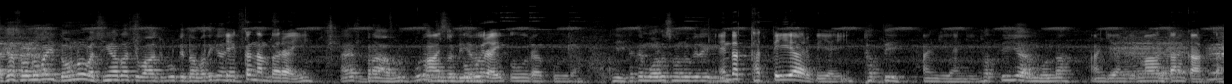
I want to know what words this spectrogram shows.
ਅੱਛਾ ਸੋਨੂੰ ਭਾਈ ਦੋਨੋਂ ਵੱਛੀਆਂ ਦਾ ਚਵਾ ਚਬੂ ਕਿਦਾਂ ਵਧੀਆ ਇੱਕ ਨੰਬਰ ਆ ਜੀ। ਐ ਬਰਾਬਰ ਨੂੰ ਪੂਰਾ ਹਾਂਜੀ ਵਾਲਾ। ਪੂਰਾ ਹੀ ਪੂਰਾ ਪੂਰਾ। ਠੀਕ ਹੈ ਤੇ ਮੁੱਲ ਸੋਨੂੰ ਵੀਰੇ ਕੀ? ਇਹਦਾ 38000 ਰੁਪਏ ਜੀ। 38 ਹਾਂਜੀ ਹਾਂਜੀ। 38000 ਮੁੱਲ ਆ। ਹਾਂਜੀ ਹਾਂਜੀ ਮਾਨਤਨ ਕਰਦਾ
